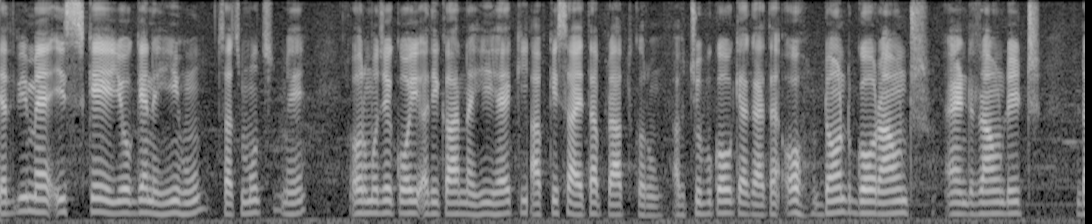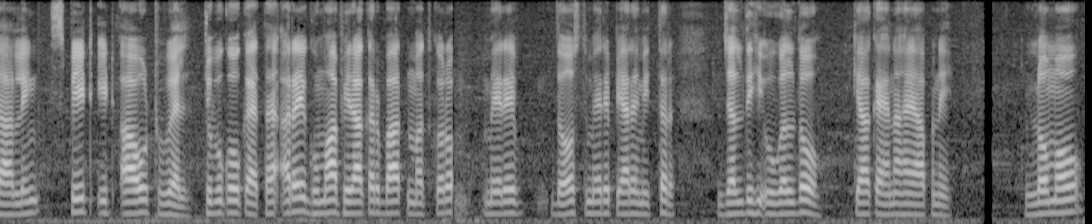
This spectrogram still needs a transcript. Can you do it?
यद्यपि मैं इसके योग्य नहीं हूँ, सचमुच में, और मुझे कोई अधिकार नहीं है कि आपकी सहायता प्राप्त करूँ। अब चुबको क्या कहता है, ओह, don't go round and round it. Darling, spit it out well. Chubukov कहता है, अरे, घुमा फिरा कर बात मत करो। मेरे दोस्त, मेरे प्यारे मित्र, जल्दी ही उगल दो। क्या कहना है आपने? Lomov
